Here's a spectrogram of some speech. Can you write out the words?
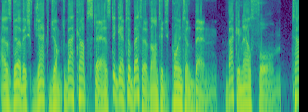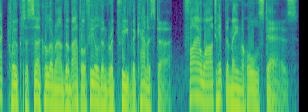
As Dervish Jack jumped back upstairs to get a better vantage point and Ben, back in elf form, tack cloak to circle around the battlefield and retrieve the canister, Firewatch hit the main hall stairs.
